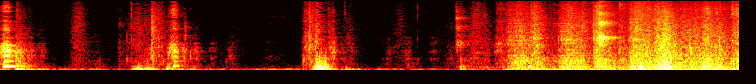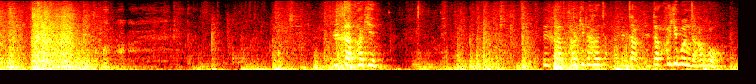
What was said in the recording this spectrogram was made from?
어? 일단 확인. 일단 확인하자. 일단 일단 확인 먼저 하고.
